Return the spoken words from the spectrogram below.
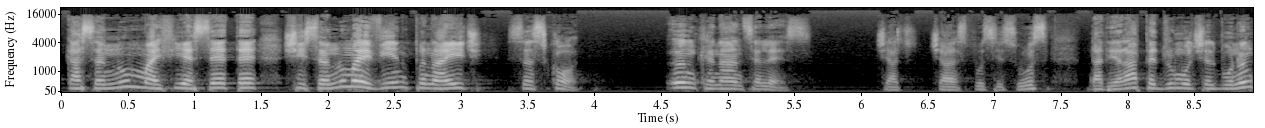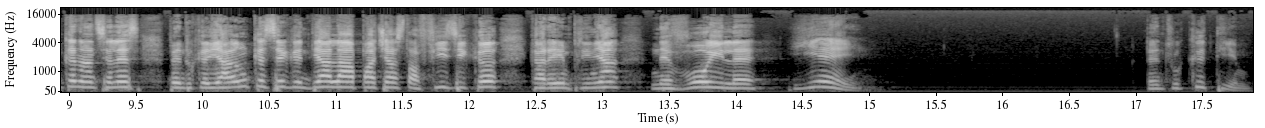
ca să nu mai fie sete și să nu mai vin până aici să scot. Încă n-a înțeles ceea ce a spus Isus, dar era pe drumul cel bun. Încă n-a înțeles, pentru că ea încă se gândea la apa aceasta fizică care împlinea nevoile ei. Pentru cât timp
